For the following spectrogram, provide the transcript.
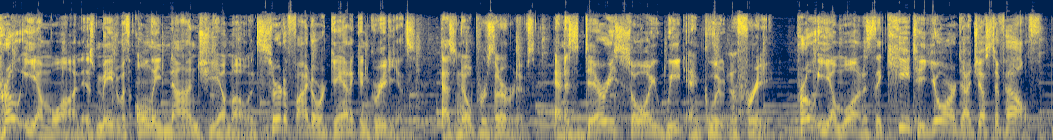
Pro EM1 is made with only non GMO and certified organic ingredients, has no preservatives, and is dairy, soy, wheat, and gluten free. Pro EM1 is the key to your digestive health.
